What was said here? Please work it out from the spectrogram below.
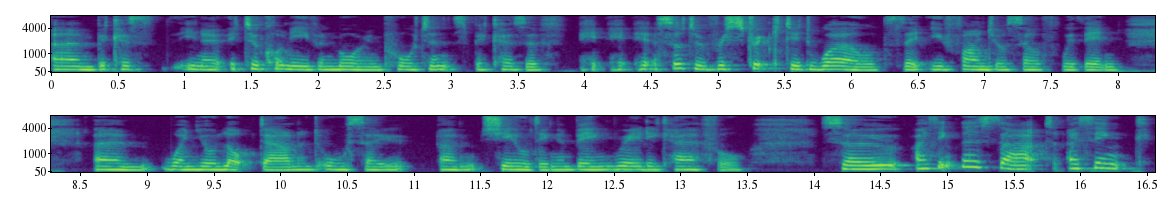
Um, because you know it took on even more importance because of a sort of restricted world that you find yourself within um, when you're locked down, and also um, shielding and being really careful. So I think there's that. I think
